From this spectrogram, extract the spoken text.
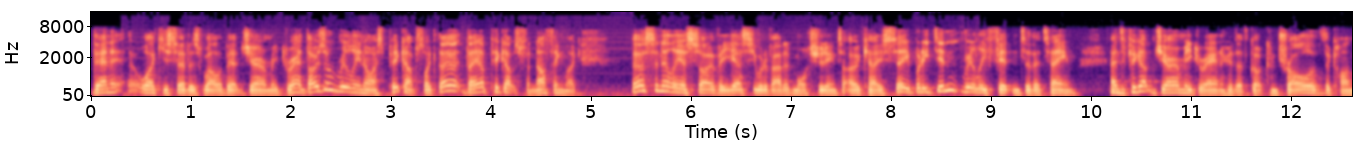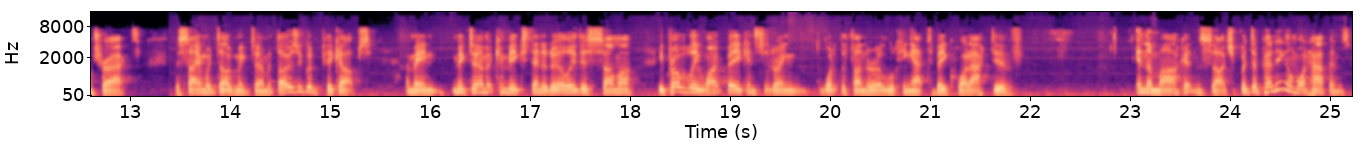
then, like you said as well about Jerami Grant, those are really nice pickups. Like they they are pickups for nothing. Like Ersan Ilyasova, yes, he would have added more shooting to OKC, but he didn't really fit into the team. And to pick up Jerami Grant, who they've got control of the contract, the same with Doug McDermott, those are good pickups. I mean, McDermott can be extended early this summer. He probably won't be, considering what the Thunder are looking at to be quite active in the market and such. But depending on what happens,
